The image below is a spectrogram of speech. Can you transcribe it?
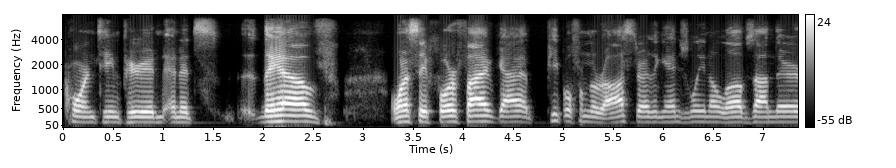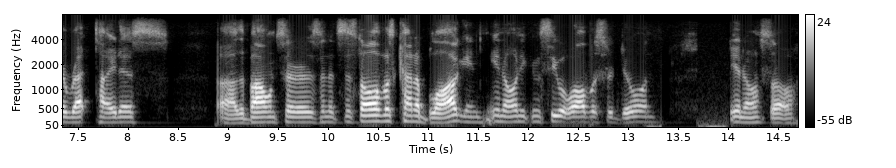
quarantine period. And it's they have I want to say four or five guy people from the roster. I think Angelina Love's on there, Rhett Titus, uh, the bouncers, and it's just all of us kind of blogging, you know, and you can see what all of us are doing, you know. So,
